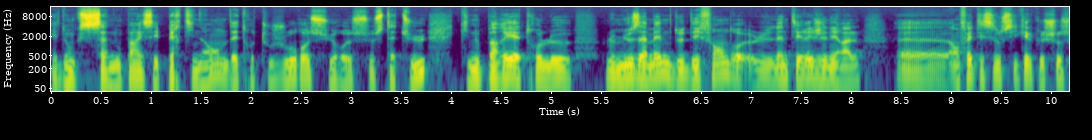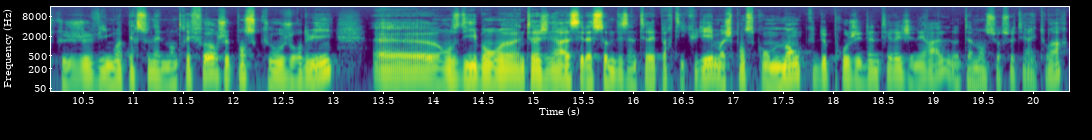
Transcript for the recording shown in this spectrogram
Et donc ça nous paraissait pertinent d'être toujours sur ce statut qui nous paraît être le mieux à même de défendre l'intérêt général. Euh, en fait, et c'est aussi quelque chose que je vis moi personnellement très fort, je pense qu'aujourd'hui, euh, on se dit, bon, euh, intérêt général, c'est la somme des intérêts particuliers. Moi, je pense qu'on manque de projets d'intérêt général, notamment sur ce territoire,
